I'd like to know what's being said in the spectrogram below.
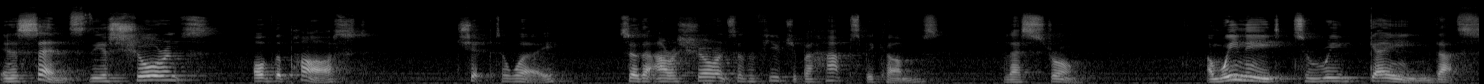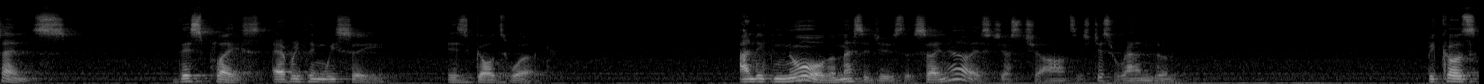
in a sense, the assurance of the past chipped away so that our assurance of the future perhaps becomes less strong. And we need to regain that sense this place, everything we see, is God's work and ignore the messages that say, no, it's just chance, it's just random. Because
